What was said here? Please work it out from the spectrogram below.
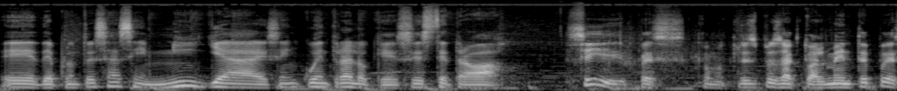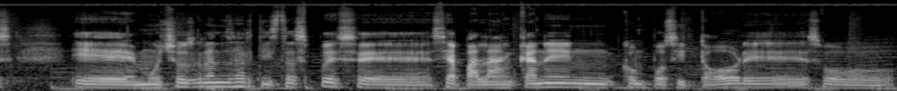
eh, de pronto esa semilla, ese encuentro a lo que es este trabajo. Sí, pues como tú dices, pues actualmente pues eh, muchos grandes artistas pues eh, se apalancan en compositores o,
